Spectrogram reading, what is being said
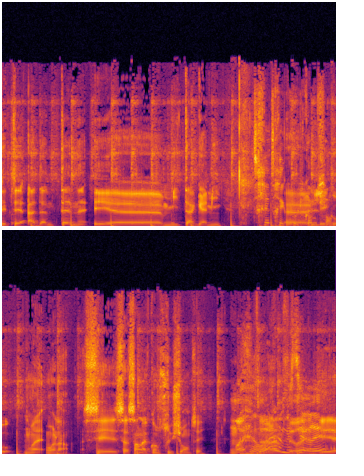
C'était Adam Ten et euh, Mitagami. Très très cool Euh, comme. Lego. Ouais, voilà. C'est, ça sent la construction, tu sais. Ouais, Ouais, c'est vrai. vrai. Et euh,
